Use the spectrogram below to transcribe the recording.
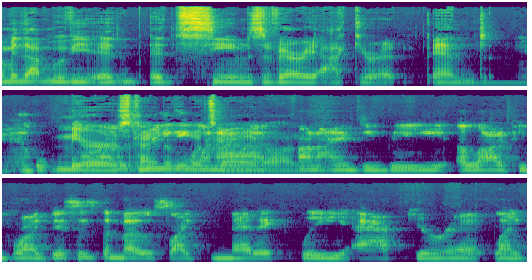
I mean, that movie it it seems very accurate and mirrors well, kind of what's going I, on on IMDb. A lot of people are like, this is the most like medically accurate like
